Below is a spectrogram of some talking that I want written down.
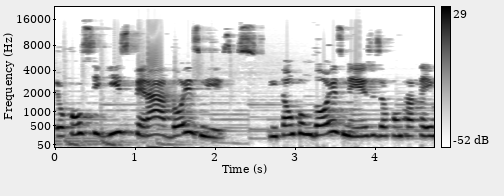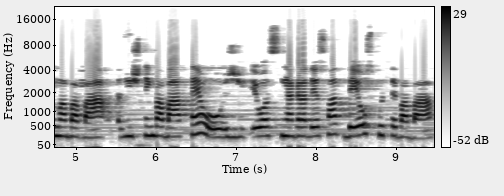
Eu consegui esperar dois meses. Então, com dois meses, eu contratei uma babá. A gente tem babá até hoje. Eu, assim, agradeço a Deus por ter babá.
